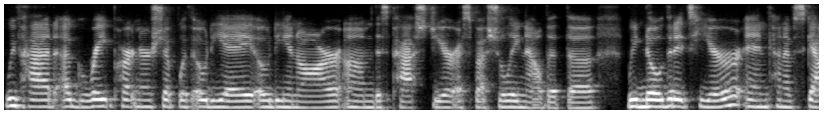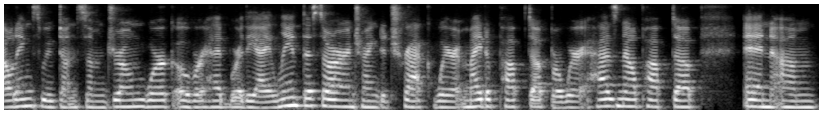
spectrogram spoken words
we've had a great partnership with ODA, ODNR um, this past year, especially now that the we know that it's here and kind of scouting. So we've done some drone work overhead where the Ailanthus are and trying to track where it might have popped up or where it has now popped up. And um,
